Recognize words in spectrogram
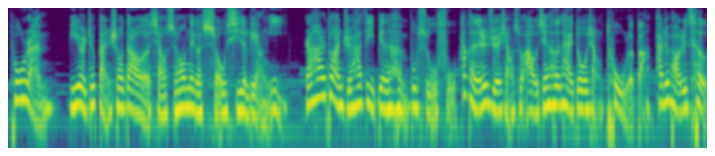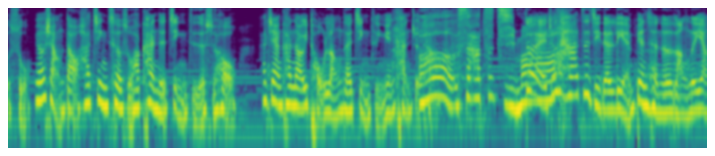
突然，比尔就感受到了小时候那个熟悉的凉意，然后他就突然觉得他自己变得很不舒服。他可能就觉得想说啊，我今天喝太多，我想吐了吧？他就跑去厕所。没有想到，他进厕所，他看着镜子的时候，他竟然看到一头狼在镜子里面看着他。哦，是他自己吗？对，就是他自己的脸变成了狼的样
